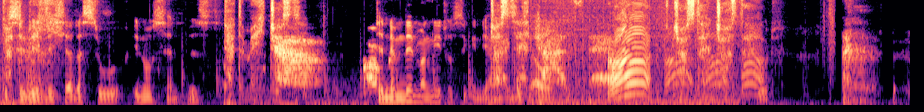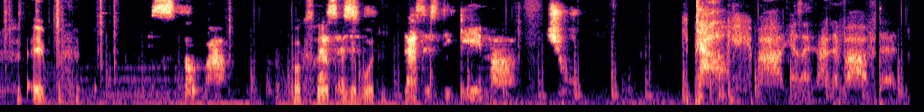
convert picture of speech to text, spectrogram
Bist du dir sicher, dass du innocent bist? Töte mich, Justin. Dann nimm den Magnetostick in die Hand und dich auch. Justin, Justin. Gut. Ey, Guck mal, Box Das ist- angeboten. das ist die GEMA. Tschu. Ja, GEMA, ihr seid alle verhaftet.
